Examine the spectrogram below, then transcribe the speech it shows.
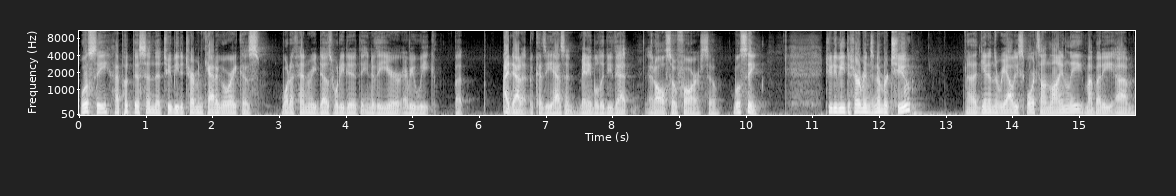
we'll see. I put this in the to be determined category because what if Henry does what he did at the end of the year every week? I doubt it because he hasn't been able to do that at all so far. So we'll see. Two to be determined number two. Uh, again, in the Reality Sports Online League, my buddy um,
